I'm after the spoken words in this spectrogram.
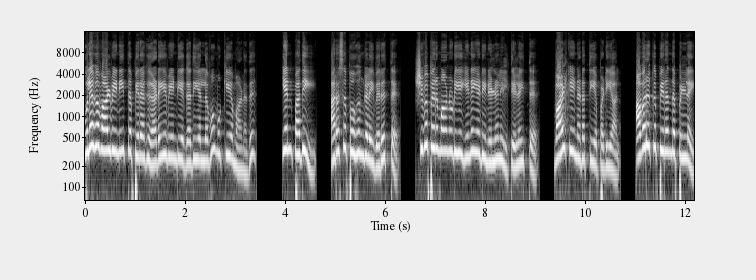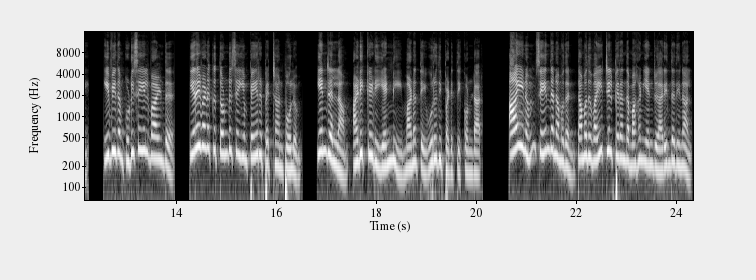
உலக வாழ்வை நீத்த பிறகு அடைய வேண்டிய கதியல்லவோ முக்கியமானது? என் பதி அரச போகங்களை வெறுத்து சிவபெருமானுடைய இணையடி நிழலில் திளைத்து வாழ்க்கை நடத்தியபடியால் அவருக்கு பிறந்த பிள்ளை இவ்விதம் குடிசையில் வாழ்ந்து இறைவனுக்கு தொண்டு செய்யும் பேறு பெற்றான் போலும் என்றெல்லாம் அடிக்கடி எண்ணி மனத்தை உறுதிப்படுத்திக் கொண்டார். ஆயினும் சேந்தன் அமுதன் தமது வயிற்றில் பிறந்த மகன் என்று அறிந்ததினால்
